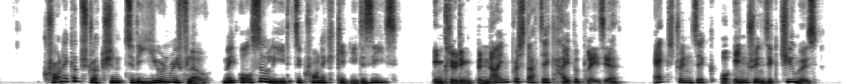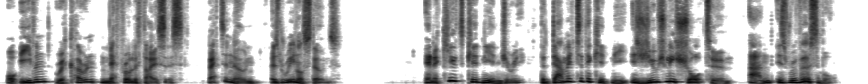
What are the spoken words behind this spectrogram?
Chronic obstruction to the urinary flow may also lead to chronic kidney disease, including benign prostatic hyperplasia, extrinsic or intrinsic tumours, or even recurrent nephrolithiasis, better known as renal stones. In acute kidney injury, the damage to the kidney is usually short term and is reversible,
